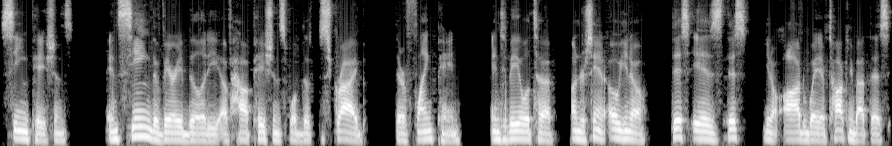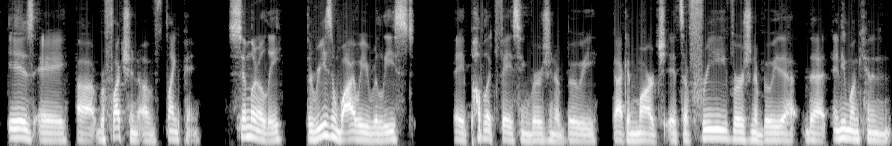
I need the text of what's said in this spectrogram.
seeing patients and seeing the variability of how patients will de- describe their flank pain and to be able to understand, oh, you know, this is this, you know, odd way of talking about this is a uh, reflection of flank pain. Similarly, the reason why we released a public facing version of Buoy back in March, it's a free version of Buoy that, that anyone can,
